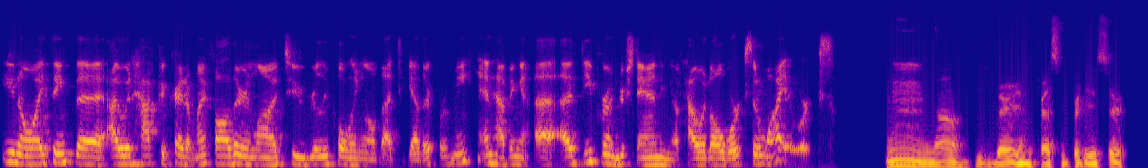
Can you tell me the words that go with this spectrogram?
You know i think that i would have to credit my father-in-law to really pulling all that together for me and having a, a deeper understanding of how it all works and why it works. Mm, no he's a very impressive producer.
